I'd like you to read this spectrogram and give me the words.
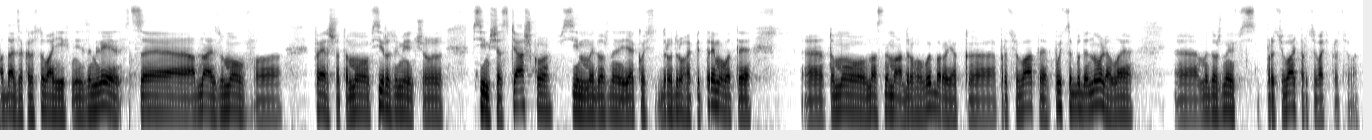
віддати за користування їхньої землі. Це одна із умов перша. Тому всі розуміють, що всім зараз тяжко, всім ми повинні якось друг друга підтримувати. Тому в нас нема другого вибору, як працювати. Пусть це буде нуль, але ми повинні працювати, працювати, працювати.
